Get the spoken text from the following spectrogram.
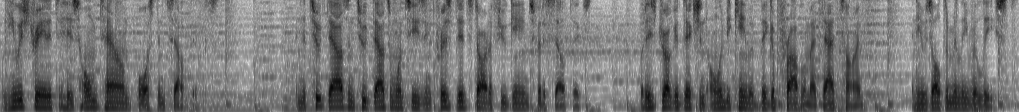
when he was traded to his hometown Boston Celtics. In the 2000 2001 season, Chris did start a few games for the Celtics, but his drug addiction only became a bigger problem at that time, and he was ultimately released,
